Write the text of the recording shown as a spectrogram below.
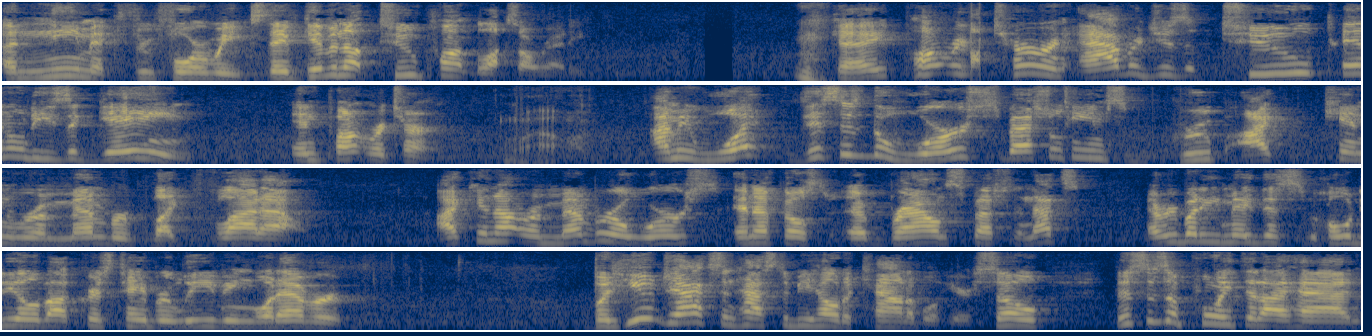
anemic through four weeks. They've given up two punt blocks already. Okay, punt return averages two penalties a game in punt return. Wow. I mean, what? This is the worst special teams group I can remember, like flat out. I cannot remember a worse NFL uh, Brown special, and that's everybody made this whole deal about Chris Tabor leaving, whatever. But Hue Jackson has to be held accountable here. So this is a point that I had,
